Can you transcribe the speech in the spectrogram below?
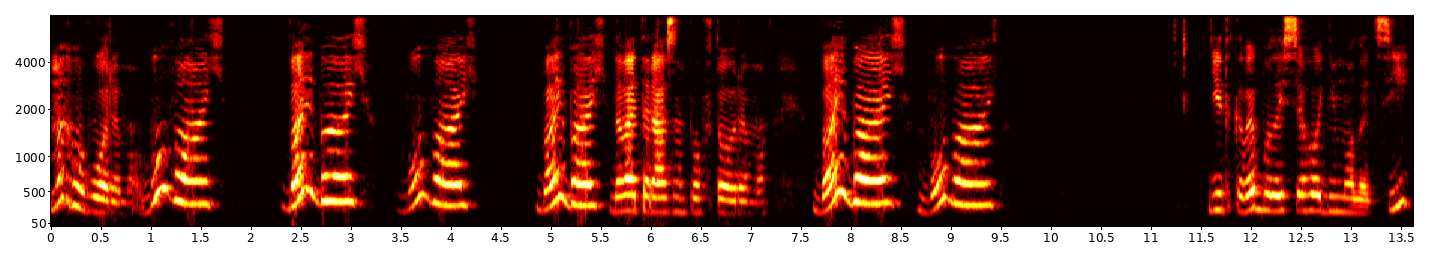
ми говоримо бувай, бай-бай, бувай, бай-бай. Давайте разом повторимо. Бай-бай, бувай. Дітки, ви були сьогодні молодці,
